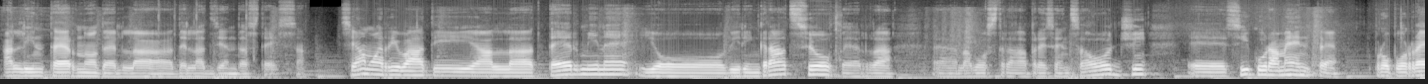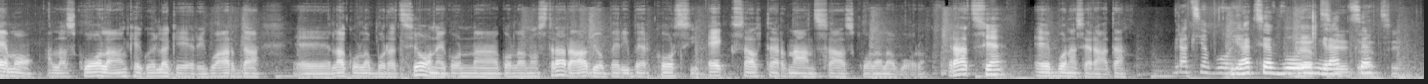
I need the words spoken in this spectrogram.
all'interno della, dell'azienda stessa. Siamo arrivati al termine, io vi ringrazio per eh, la vostra presenza oggi e sicuramente proporremo alla scuola anche quella che riguarda eh, la collaborazione con, con, la nostra radio per i percorsi ex alternanza scuola lavoro. Grazie e buona serata. Grazie a voi. Grazie a voi, grazie. grazie. grazie.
